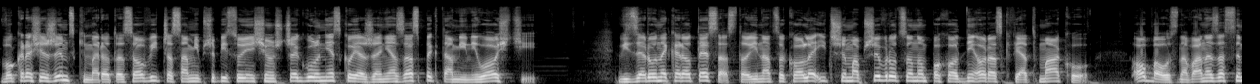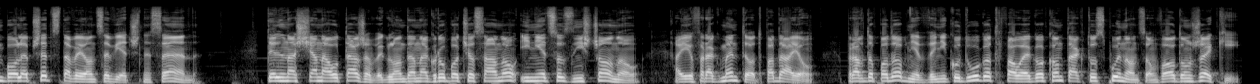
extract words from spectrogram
W okresie rzymskim Erotesowi czasami przypisuje się szczególnie skojarzenia z aspektami miłości. Wizerunek Erotesa stoi na cokole i trzyma przywróconą pochodnię oraz kwiat maku, oba uznawane za symbole przedstawiające wieczny sen. Tylna ściana ołtarza wygląda na grubo ciosaną i nieco zniszczoną, a jej fragmenty odpadają, prawdopodobnie w wyniku długotrwałego kontaktu z płynącą wodą rzeki.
